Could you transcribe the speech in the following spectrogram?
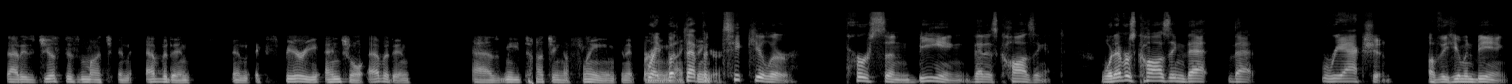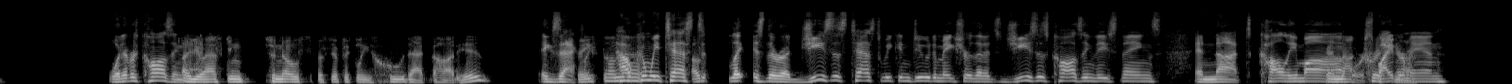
that is just as much an evidence, an experiential evidence as me touching a flame and it burning right but that finger. particular person being that is causing it whatever's causing that that reaction of the human being whatever's causing that Are that you asking to know specifically who that God is? exactly how that? can we test Okay. like is there a jesus test we can do to make sure that it's jesus causing these things and not kali ma And not or Krishna. spider-man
